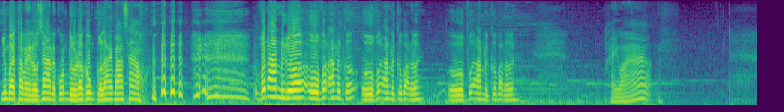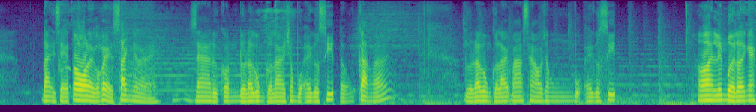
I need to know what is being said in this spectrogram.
Nhưng mà thằng này nó ra được con Dragon Clay 3 sao. Vẫn ăn được cơ. Ờ vẫn ăn được cơ. Ờ vẫn ăn được cơ bạn ơi. Ờ vẫn ăn được cơ bạn ơi. Hay quá. Đại xé to này có vẻ xanh này này. Ra được con Dragon Clay trong bộ Exit nó cũng căng đấy Dragon Clay 3 sao trong bộ Exit Thôi lên 10 thôi anh em.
